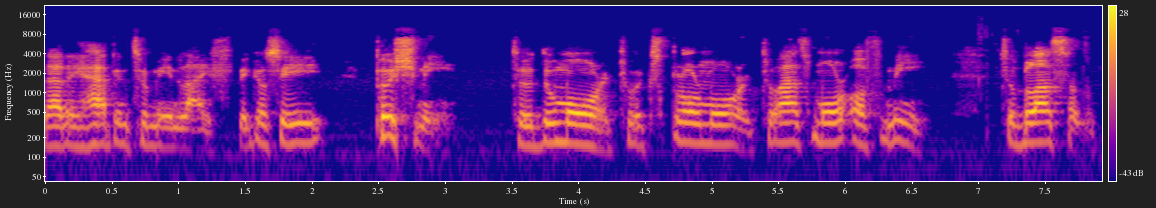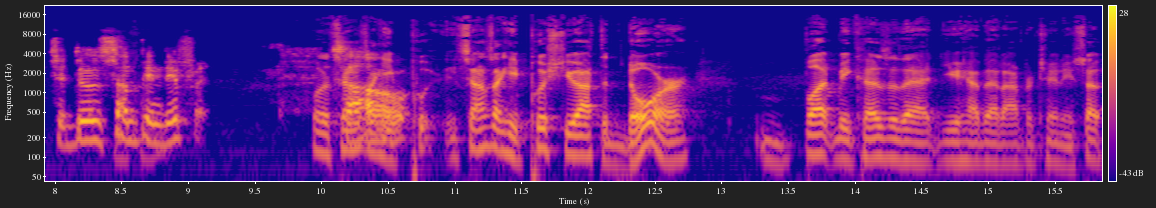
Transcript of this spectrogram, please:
that it happened to me in life because he pushed me to do more, to explore more, to ask more of me, to blossom, to do something different. Well, it sounds so, like he pu- it sounds like he pushed you out the door, but because of that, you have that opportunity. So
